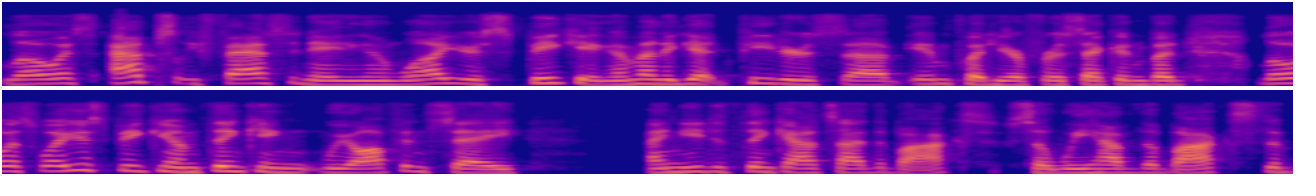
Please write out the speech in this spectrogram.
Lois, absolutely fascinating. And while you're speaking, I'm going to get Peter's uh, input here for a second. But Lois, while you're speaking, I'm thinking we often say, I need to think outside the box. So we have the box, the,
